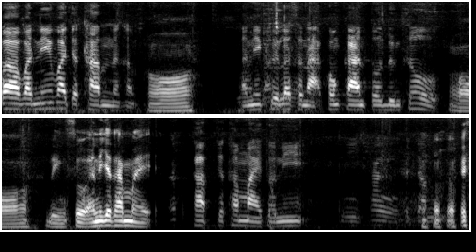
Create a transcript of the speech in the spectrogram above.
ว่าวันนี้ว่าจะทำนะครับ อ๋อ อันนี้คือลักษณะของการตัวดึงโซ่อ๋อดึงโซ่อันนี้จะทำใหม่ ครับ จะทำใหม่ตัวนี้ มีช่างประจ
